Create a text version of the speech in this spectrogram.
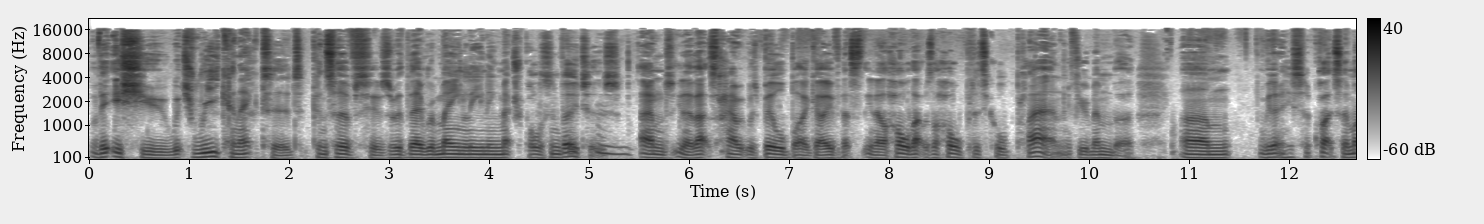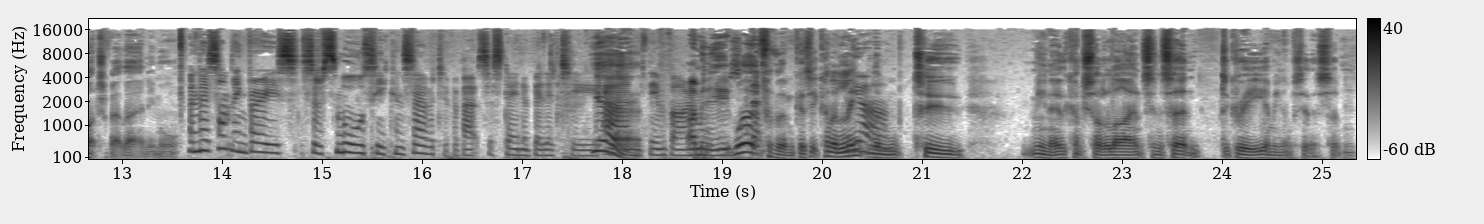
the issue which reconnected Conservatives with their Remain-leaning metropolitan voters, and you know that's how it was billed by Gove. That's you know the whole that was the whole political plan, if you remember. Um, we don't hear so, quite so much about that anymore. And there's something very s- sort of small c conservative about sustainability yeah. and the environment. I mean, it worked That- for them because it kind of linked Yeah. them to, you know, the Countryside Alliance in a certain degree. I mean, obviously there's certain.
